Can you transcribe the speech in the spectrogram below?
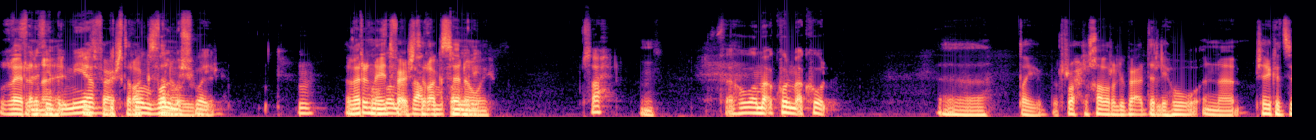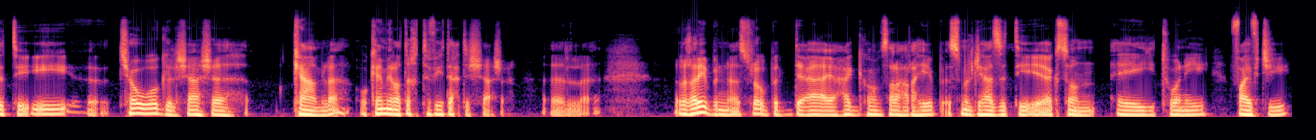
غير 30% انه يدفع اشتراك ظلم شوي. غير إنه يدفع اشتراك سنوي. صح. م. فهو مأكول مأكول. آه طيب نروح للخبر اللي بعده اللي هو إن شركة زد تي إي تشوف الشاشه كاملة وكاميرا تختفي تحت الشاشة. الغريب إن أسلوب الدعاية حقهم صراحة رهيب. اسم الجهاز ZTE Axon A20 5G.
